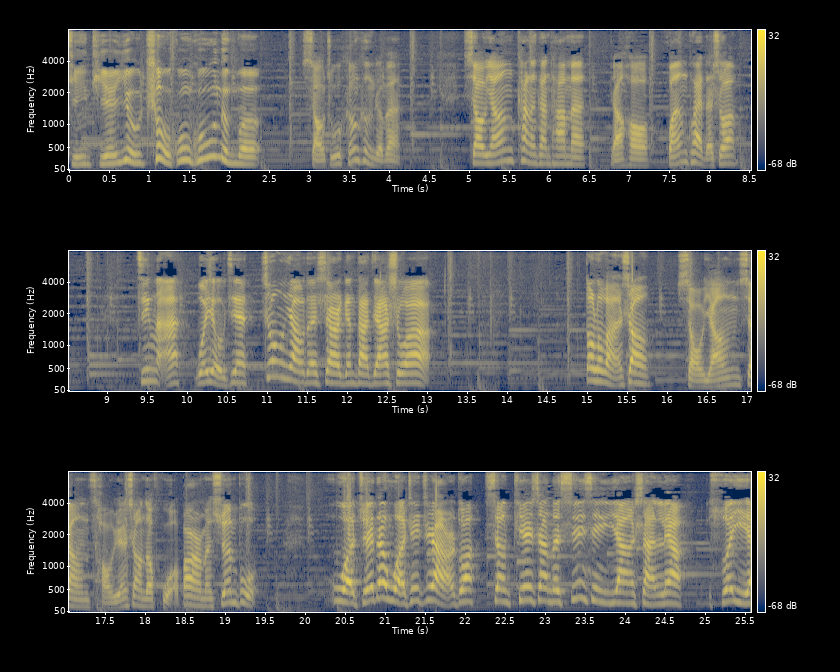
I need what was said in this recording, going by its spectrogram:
今天又臭烘烘的吗？小猪哼哼着问。小羊看了看他们，然后欢快地说：“今晚我有件重要的事儿跟大家说。”到了晚上，小羊向草原上的伙伴们宣布：“我觉得我这只耳朵像天上的星星一样闪亮，所以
